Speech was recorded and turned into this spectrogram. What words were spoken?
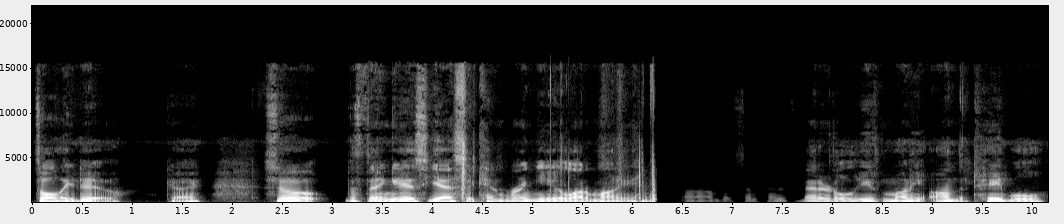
It's all they do. Okay. So the thing is, yes, it can bring you a lot of money, uh, but sometimes it's better to leave money on the table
